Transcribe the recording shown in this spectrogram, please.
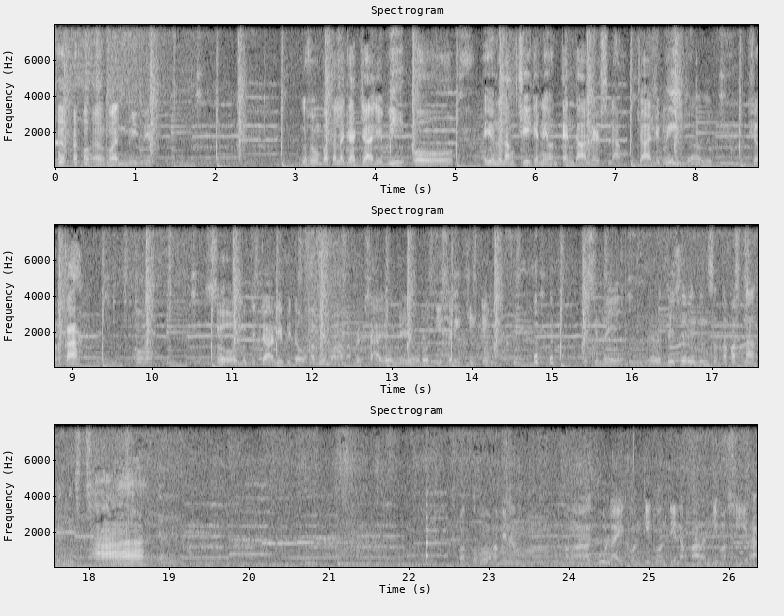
One minute. Gusto mo ba talaga Jollibee o ayun na lang chicken na yun, $10 lang. Jollibee. Jollibee. Sure ka? Oo. So, magja-Jollibee daw kami mga kapers. Ayaw niya yung rotisserie chicken. Kasi may rotisserie din sa tapat natin eh. Ah. Pag kumuha kami ng mga gulay, konti-konti lang para hindi masira.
